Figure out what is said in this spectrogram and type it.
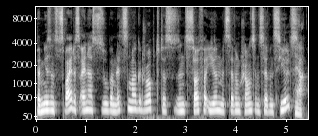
Bei mir sind es zwei. Das eine hast du beim letzten Mal gedroppt. Das sind Sulfur Ion mit Seven Crowns and Seven Seals. Ja.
